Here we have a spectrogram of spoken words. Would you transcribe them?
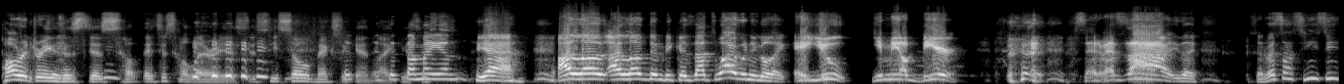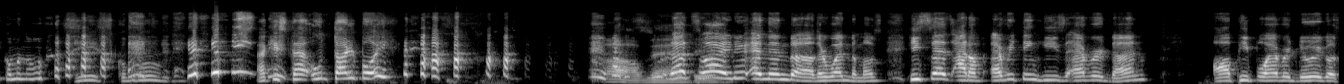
Paul Rodriguez is just it's just hilarious. It's- he's so Mexican. Like "Este it's just- yeah, I love, I love them because that's why when you go like, hey, you, give me a beer, cerveza. He's like, cerveza, sí, sí, cómo no. Sí, ¿cómo no? Aquí está un tall boy. Oh man, That's why, dude. And then the other one, the most he says out of everything he's ever done, all people ever do, he goes,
